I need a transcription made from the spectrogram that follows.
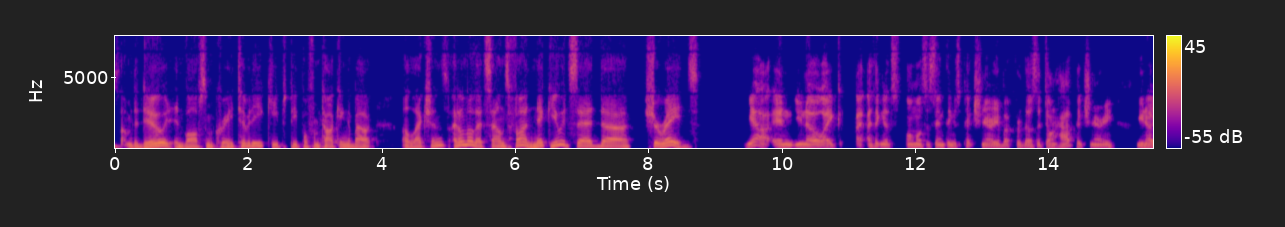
something to do. It involves some creativity, keeps people from talking about elections. I don't know. That sounds fun. Nick, you had said uh, charades. Yeah, and you know, like I, I think it's almost the same thing as Pictionary, but for those that don't have Pictionary, you know,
